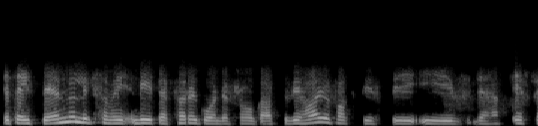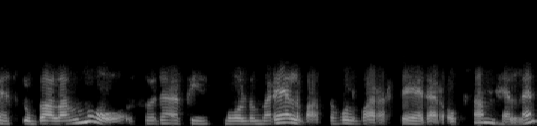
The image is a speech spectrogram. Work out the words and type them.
Jag tänkte ännu liksom lite föregående fråga att vi har ju faktiskt i, i det här FNs globala mål, så där finns mål nummer 11, alltså hållbara städer och samhällen.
